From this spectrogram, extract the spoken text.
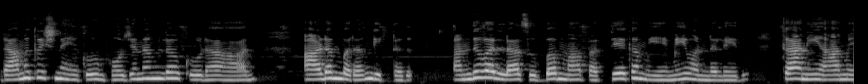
రామకృష్ణయ్యకు భోజనంలో కూడా ఆడంబరం గిట్టదు. అందువల్ల సుబ్బమ్మ ప్రత్యేకం ఏమీ వండలేదు. కానీ ఆమె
